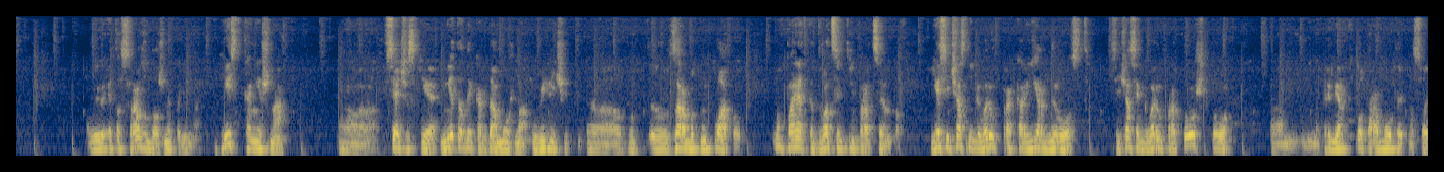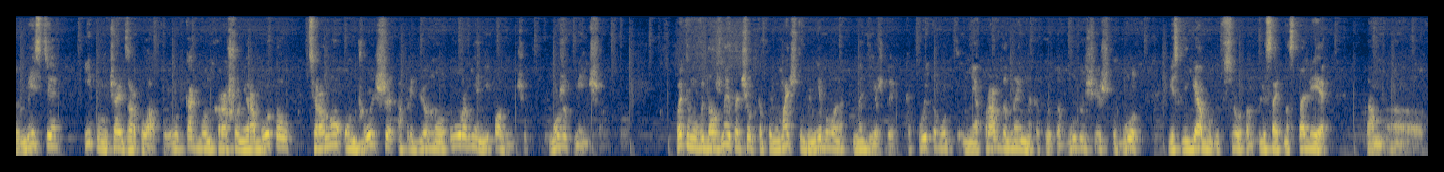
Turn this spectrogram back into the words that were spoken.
Вы это сразу должны понимать. Есть, конечно, всяческие методы, когда можно увеличить э, э, заработную плату, ну, порядка 20%. Я сейчас не говорю про карьерный рост. Сейчас я говорю про то, что, э, например, кто-то работает на своем месте и получает зарплату. И вот как бы он хорошо не работал, все равно он больше определенного уровня не получит, может меньше. Поэтому вы должны это четко понимать, чтобы не было надежды, какой-то вот неоправданной на какое-то будущее, что вот, если я буду все там плясать на столе, там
